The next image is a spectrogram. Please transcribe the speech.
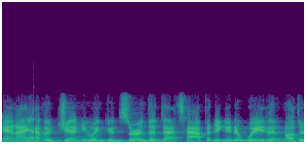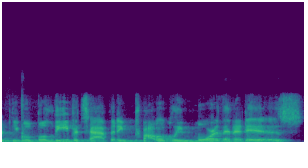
And I have a genuine concern that that's happening in a way that other people believe it's happening, probably more than it is.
